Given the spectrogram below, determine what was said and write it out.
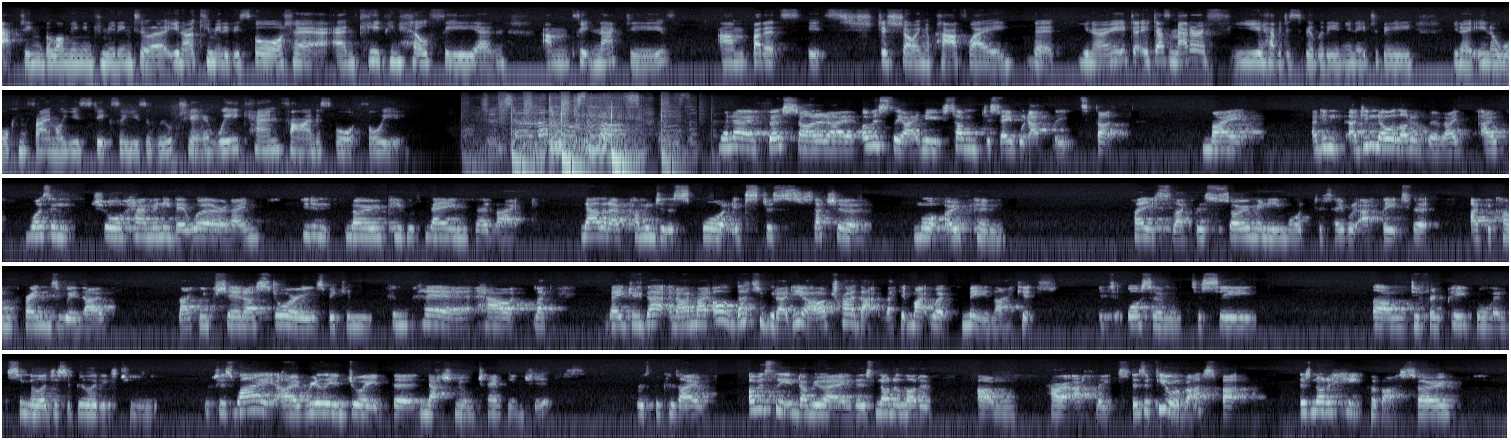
acting, belonging, and committing to a you know a community sport and, and keeping healthy and um, fit and active. Um, but it's it's just showing a pathway that you know it, it doesn't matter if you have a disability and you need to be you know in a walking frame or use sticks or use a wheelchair. We can find a sport for you. When I first started, I obviously I knew some disabled athletes, but my I didn't I didn't know a lot of them. I I wasn't sure how many there were, and I didn't know people's names. And like now that I've come into the sport, it's just such a more open place. Like there's so many more disabled athletes that I've become friends with. I've like we've shared our stories. We can compare how like they do that, and I'm like, oh, that's a good idea. I'll try that. Like it might work for me. Like it's it's awesome to see um, different people and similar disabilities to you, which is why I really enjoyed the national championships, was because I obviously in WA there's not a lot of um, para athletes. There's a few of us, but there's not a heap of us. So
